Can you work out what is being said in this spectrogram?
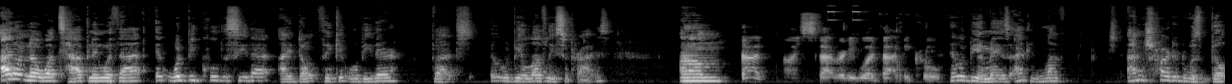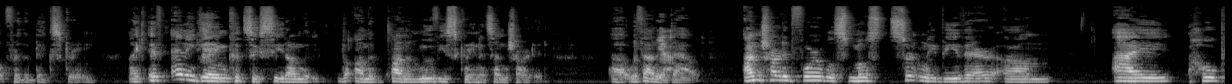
I don't know what's happening with that. It would be cool to see that. I don't think it will be there, but it would be a lovely surprise. Um, that'd be nice. That really would. That'd be cool. it would be amazing. I'd love. Uncharted was built for the big screen. Like if any game could succeed on the on the on a movie screen, it's Uncharted, uh, without Yeah. a doubt. Uncharted Four will most certainly be there. Um, I hope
